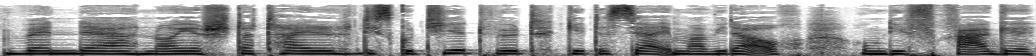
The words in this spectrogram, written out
Wenn der neue Stadtteil diskutiert wird, geht es ja immer wieder auch um die Frage,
